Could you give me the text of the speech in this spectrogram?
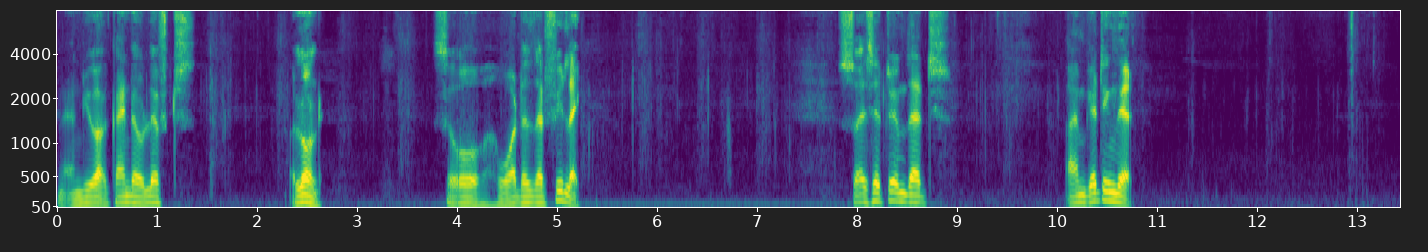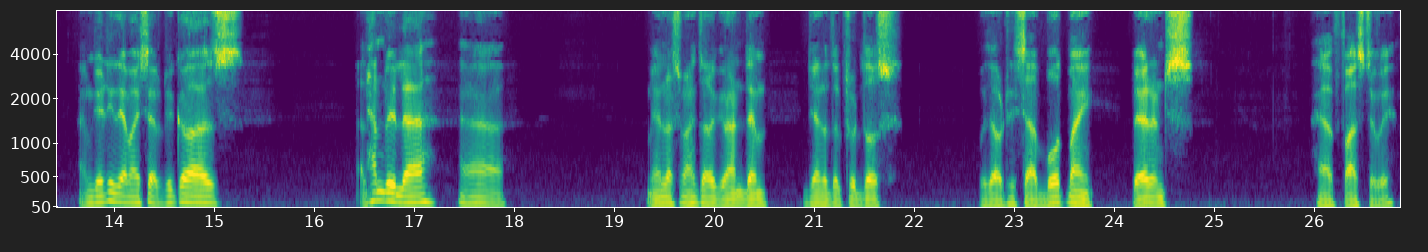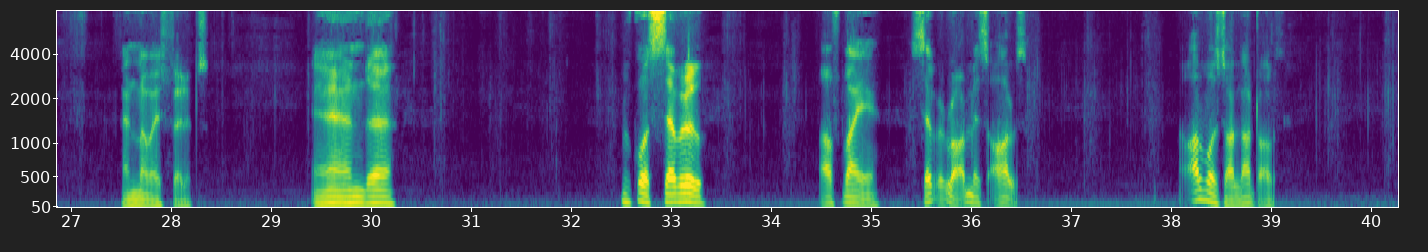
And you are kind of left alone. So, what does that feel like? So I said to him that I'm getting there. I'm getting there myself because, Alhamdulillah, uh, may Allah subhanahu wa ta'ala grant them Janatul Firdaus without hisab. Both my parents have passed away and my wife's parents. And uh, of course, several of my, several, almost all, almost all, not all,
